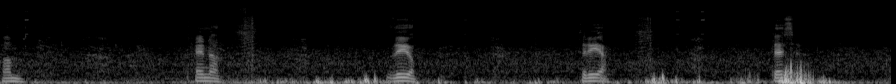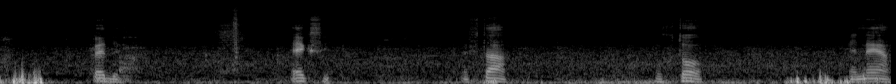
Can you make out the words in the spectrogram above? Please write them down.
Πάμε. Ένα. Δύο. Τρία. Τέσσερα. Πέντε. Έξι. Εφτά. Οχτώ. Εννέα.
